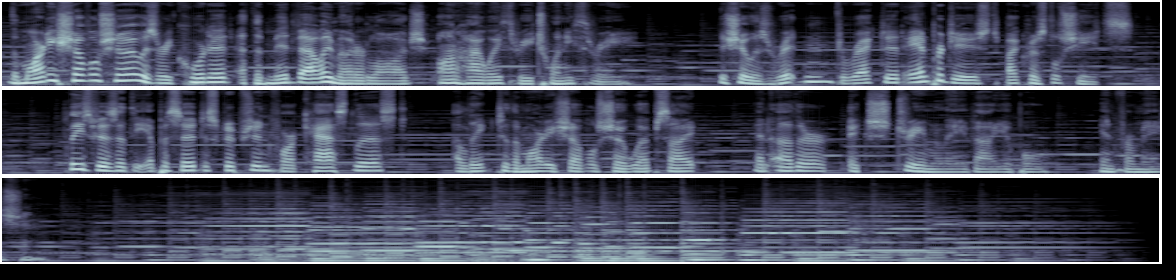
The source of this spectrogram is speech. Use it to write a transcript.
The Marti Shovel Show is recorded at the Mid Valley Motor Lodge on Highway 323. The show is written, directed, and produced by Crystal Sheets. Please visit the episode description for a cast list, a link to the Marti Shovel Show website, and other extremely valuable information.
